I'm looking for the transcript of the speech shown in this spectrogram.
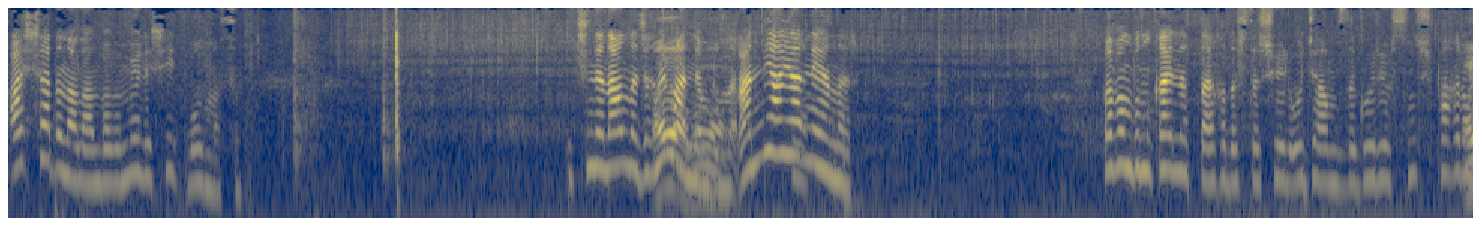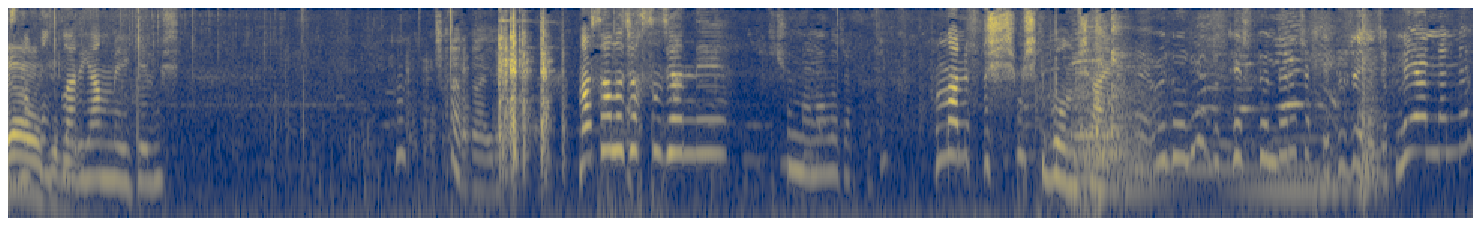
Aşağıdan alan babam öyle şey olmasın. İçinden alınacak değil mi Ayağı, annem ayağı. bunlar? Anne ayağı ne yanar? Babam bunu kaynattı arkadaşlar şöyle ocağımızda görüyorsunuz. Şu pakırımızın Ayağı yanmaya gelmiş. Çıkar gayrı. Nasıl alacaksınız ya anne? Şundan alacak kızım. Bunların üstü şişmiş gibi olmuş aynı. He, öyle oluyor da ters döndürecek ya düzelecek. Ne anneannem?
